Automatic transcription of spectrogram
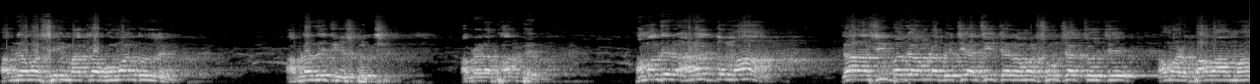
আপনি আমার সেই মাকে অপমান করলেন, আপনাদের জিজ্ঞেস করছি, আপনারা ভাববেন, আমাদের আরাধ্য মা, যার আশীর্বাদে আমরা বেঁচে আছি যার আমার সংসার চলছে, আমার বাবা, মা,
